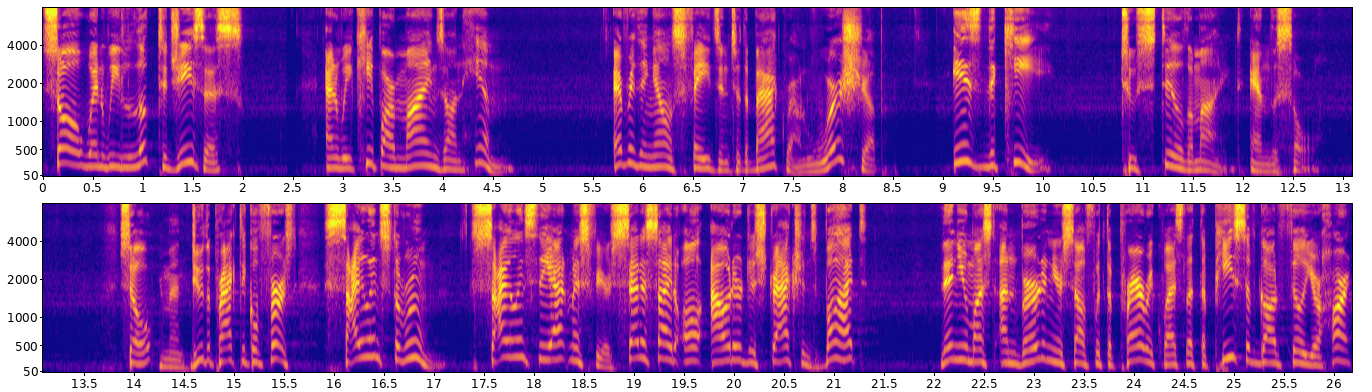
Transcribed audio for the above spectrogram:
So when we look to Jesus and we keep our minds on him, everything else fades into the background. Worship is the key to still the mind and the soul. So Amen. do the practical first. Silence the room, silence the atmosphere, set aside all outer distractions, but then you must unburden yourself with the prayer request. Let the peace of God fill your heart,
